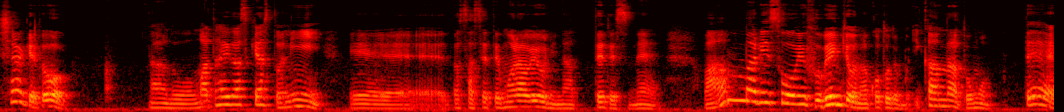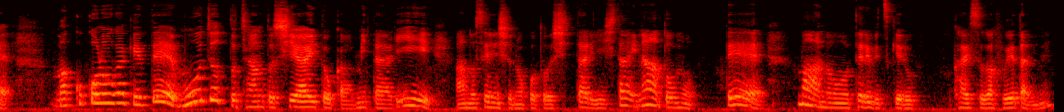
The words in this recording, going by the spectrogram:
しやけどあの、まあ、タイガースキャストに、えー、出させてもらうようになってですね。あんまりそういう不勉強なことでもいかんなと思って、まあ、心がけてもうちょっとちゃんと試合とか見たりあの選手のことを知ったりしたいなと思って、まあ、あのテレビつける回数が増えたりね、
